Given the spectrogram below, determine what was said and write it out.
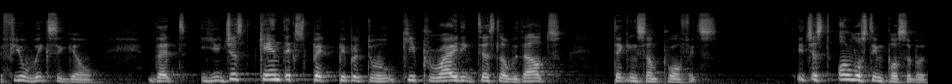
a few weeks ago that you just can't expect people to keep riding Tesla without taking some profits. It's just almost impossible.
